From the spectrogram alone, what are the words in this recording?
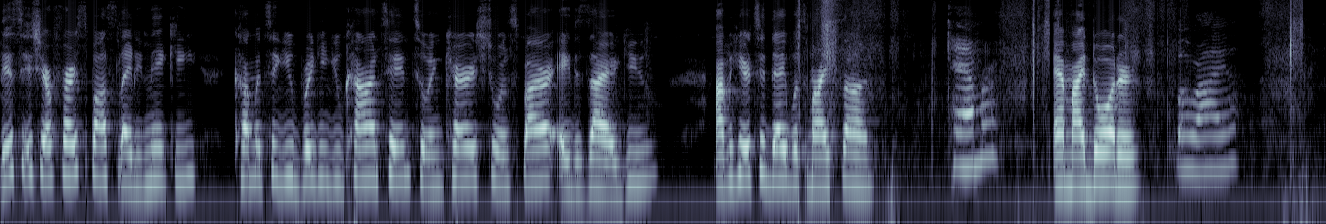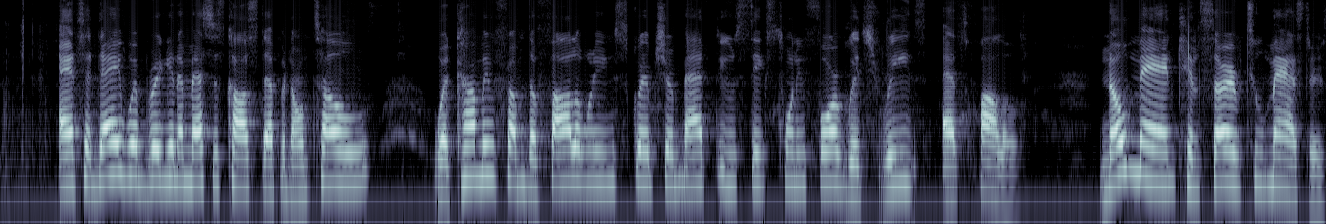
This is your first boss lady, Nikki, coming to you, bringing you content to encourage, to inspire a desire you. I'm here today with my son, Cameron, and my daughter, Mariah. And today we're bringing a message called Stepping on Toes. We're coming from the following scripture, Matthew 6 24, which reads as follows No man can serve two masters,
